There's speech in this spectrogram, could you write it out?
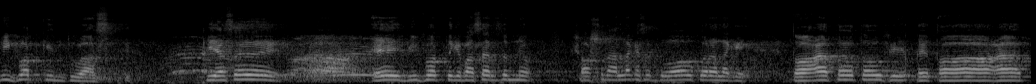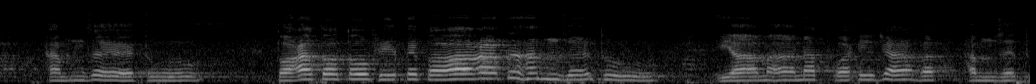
বিপদ কিন্তু আছে। কি আছে? এই বিপদ থেকে বাঁচার জন্য সবসময় আল্লাহ কাছে দোয়াও করা লাগে। তো আত তৌফিক তো হামজে তু طاعت توفيق طاعت حمزة يا مانت وإجابت حمزة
